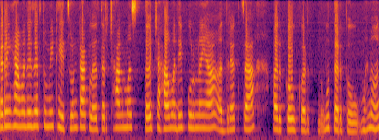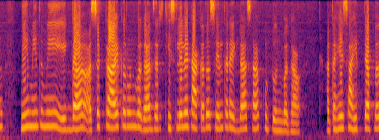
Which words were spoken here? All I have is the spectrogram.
कारण ह्यामध्ये जर तुम्ही ठेचून टाकलं तर छान मस्त चहामध्ये पूर्ण या अद्रकचा अर्क उकर उतरतो. म्हणून नेहमी तुम्ही एकदा असं ट्राय करून बघा. जर खिसलेले टाकत असेल तर एकदा असा कुटून बघा. आता हे साहित्य आपलं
